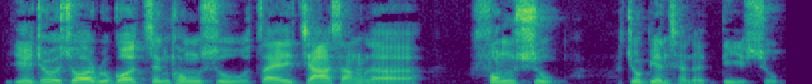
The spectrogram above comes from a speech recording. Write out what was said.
也就是说，如果真空速再加上了风速，就变成了地速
